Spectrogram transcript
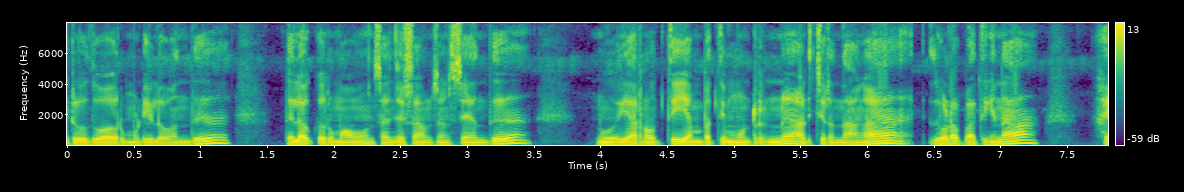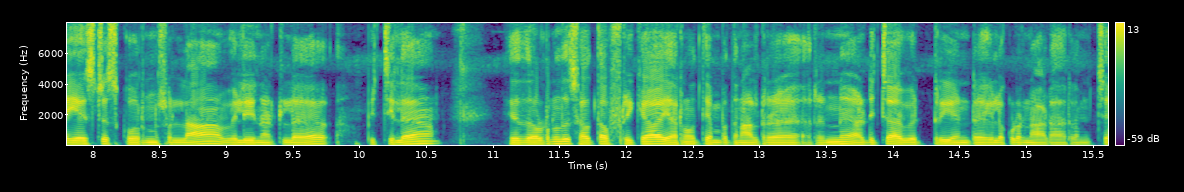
இருபது ஓவர் முடிவில் வந்து திலோக் வர்மாவும் சஞ்சய் சாம்சன் சேர்ந்து நூ இரநூத்தி எண்பத்தி மூணு ரன்னு அடிச்சிருந்தாங்க. இதோட பார்த்திங்கன்னா ஹையஸ்ட் ஸ்கோர்னு சொல்லலாம். வெளிநாட்டில் பிச்சில். இதை தொடர்ந்து சவுத் ஆஃப்ரிக்கா இரநூத்தி எண்பத்தி நாலு ரன்னு அடித்தா வெற்றி என்ற இலக்குடன் ஆட ஆரம்பித்த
